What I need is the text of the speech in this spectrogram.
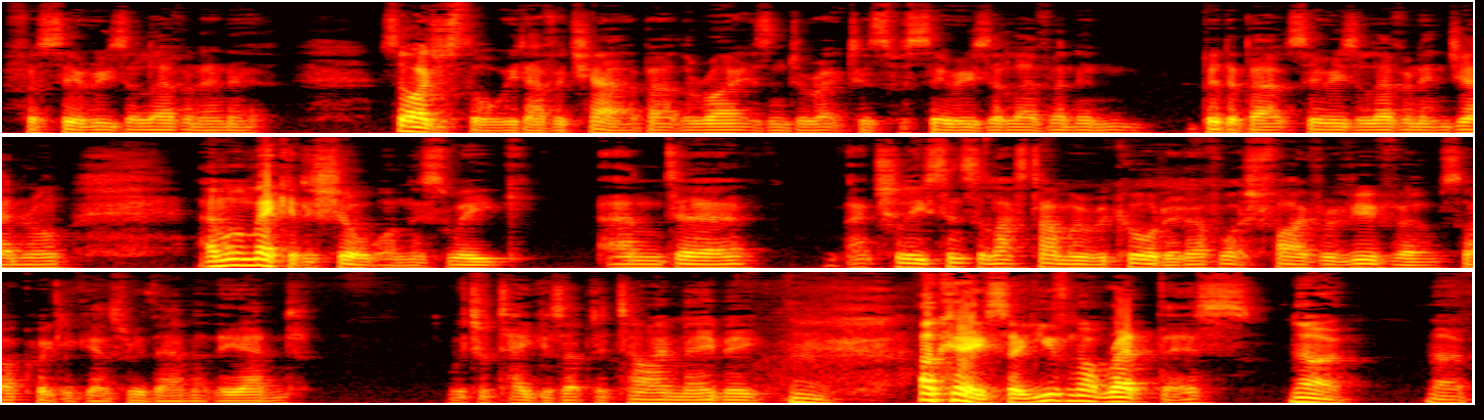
for Series 11 in it. So I just thought we'd have a chat about the writers and directors for Series 11 and a bit about Series 11 in general. And we'll make it a short one this week. And uh, actually, since the last time we recorded, I've watched five review films, so I'll quickly go through them at the end, which will take us up to time, maybe. Okay, so you've not read this, No. No.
